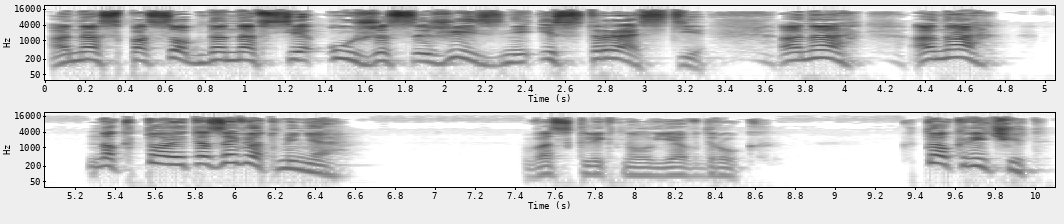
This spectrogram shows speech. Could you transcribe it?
Она способна на все ужасы жизни и страсти. Она... она... Но кто это зовет меня? Воскликнул я вдруг. Кто кричит?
